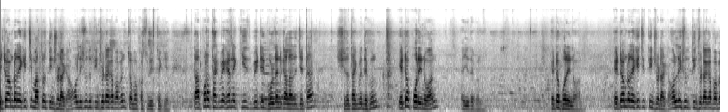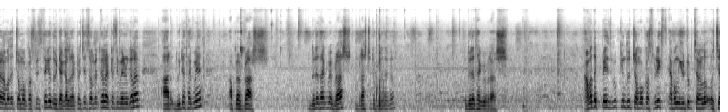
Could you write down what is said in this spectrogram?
এটা আমরা রেখেছি মাত্র তিনশো টাকা অনলি শুধু তিনশো টাকা পাবেন চমক কসমেটিক্স থেকে। তারপরে থাকবে এখানে কিস বিউটির গোল্ডেন কালারের যেটা, সেটা থাকবে দেখুন, এটাও ফোর ইন ওয়ান এই যে দেখুন এটা ফোর ইন ওয়ান এটা আমরা রেখেছি তিনশো টাকা। অনলি শুধু তিনশো টাকা পাবেন আমাদের চমক কসমেটিক্স থেকে। দুইটা কালার একটা হচ্ছে চকলেট কালার একটা হচ্ছে মেরুন কালার আর দুইটা থাকবে আপনার ব্রাশ দুইটা থাকবে ব্রাশ ব্রাশটা একটু খুলে দেখো দুইটা থাকবে ব্রাশ আমাদের ফেসবুক কিন্তু চমক কসমেটিক্স এবং ইউটিউব চ্যানেল হচ্ছে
